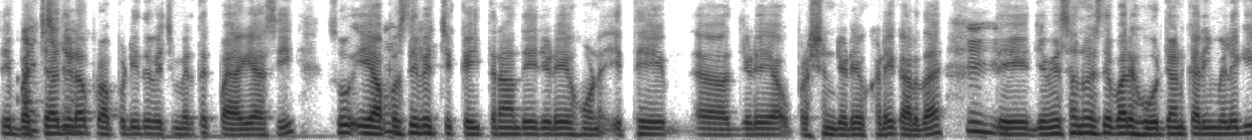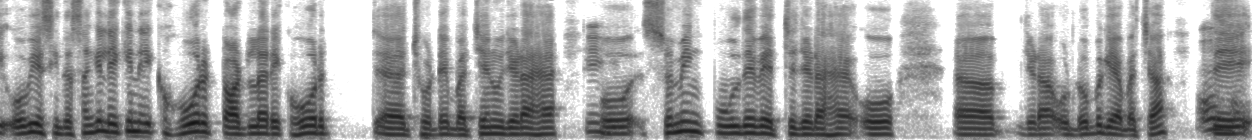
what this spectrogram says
ਤੇ ਬੱਚਾ। ਜਿਹੜਾ ਪ੍ਰਾਪਰਟੀ ਦੇ ਵਿੱਚ ਮ੍ਰਿਤਕ ਪਾਇਆ ਗਿਆ ਸੀ ਸੋ ਇਹ ਆਪਸ ਦੇ. ਵਿੱਚ ਕਈ ਤਰ੍ਹਾਂ ਦੇ ਜਿਹੜੇ ਹੁਣ ਇੱਥੇ ਜਿਹੜੇ ਆ ਪ੍ਰਸ਼ਨ ਜਿਹੜੇ ਉਹ ਖੜੇ ਕਰਦਾ ਤੇ ਜਿਵੇਂ ਸਾਨੂੰ ਇਸ ਦੇ ਬਾਰੇ ਹੋਰ ਜਾਣਕਾਰੀ ਮਿਲੇਗੀ ਉਹ ਵੀ ਅਸੀਂ ਦੱਸਾਂਗੇ ਲੇਕਿਨ ਇੱਕ ਹੋਰ ਟੌਡਲਰ ਇੱਕ ਹੋਰ ਛੋਟੇ ਬੱਚੇ ਨੂੰ ਜਿਹੜਾ ਹੈ। ਉਹ ਸਵਿਮਿੰਗ ਪੂਲ ਦੇ ਵਿੱਚ ਜਿਹੜਾ ਹੈ ਉਹ ਜਿਹੜਾ ਉਹ ਡੁੱਬ ਗਿਆ ਬੱਚਾ ਤੇ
